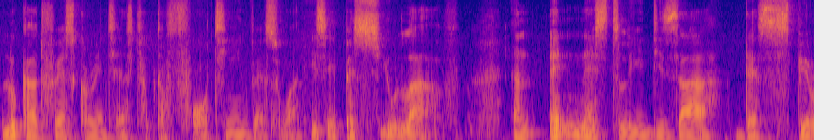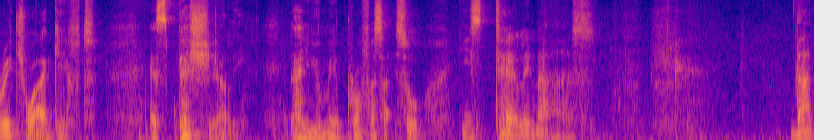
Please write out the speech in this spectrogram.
look at 1 Corinthians chapter 14, verse 1. He said, Pursue love and earnestly desire the spiritual gift, especially that you may prophesy. So he's telling us that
